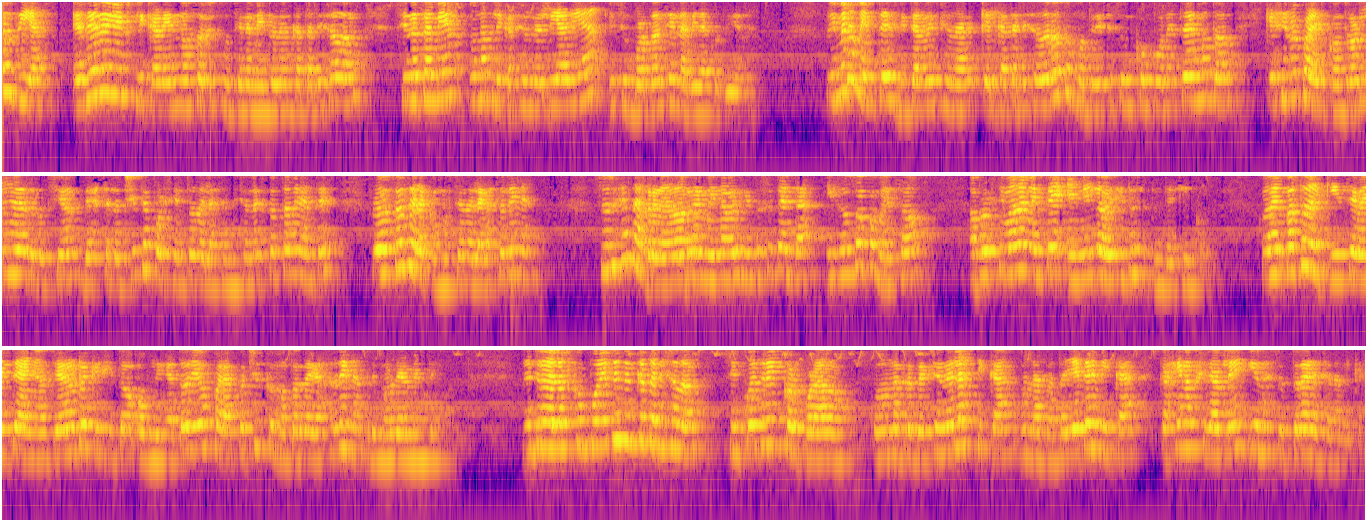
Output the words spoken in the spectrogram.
Buenos días. El día de hoy explicaré no solo el funcionamiento de un catalizador, sino también una aplicación del día a día y su importancia en la vida cotidiana. Primeramente es vital mencionar que el catalizador automotriz es un componente del motor que sirve para el control y la reducción de hasta el 80% de las emisiones contaminantes productos de la combustión de la gasolina. Surgen alrededor de 1970 y su uso comenzó aproximadamente en 1975. Con el paso de 15-20 años ya era un requisito obligatorio para coches con motor de gasolina, primordialmente. Dentro de los componentes de un catalizador se encuentra incorporado con una protección elástica, una pantalla térmica, caja inoxidable y una estructura de cerámica.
